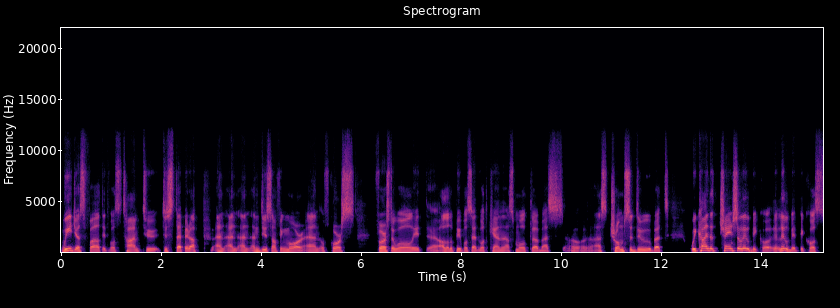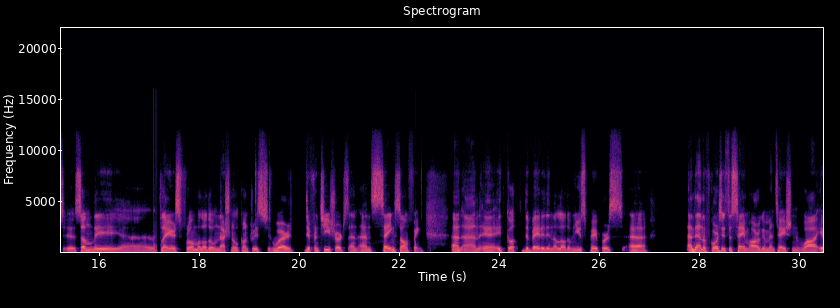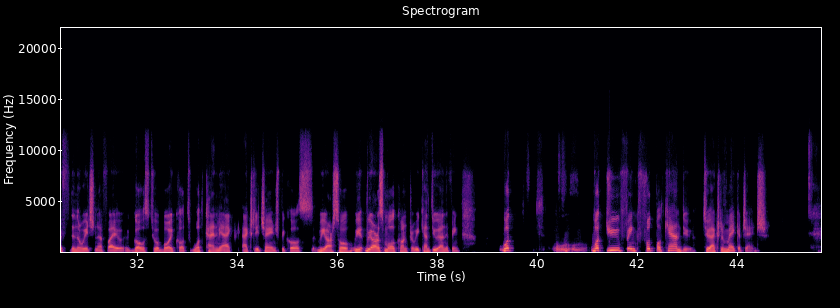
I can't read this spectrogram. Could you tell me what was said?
we just felt it was time to to step it up and and and, and do something more. And of course first of all it uh, a lot of people said what can a small club as uh, as Tromsø do? But we kind of changed a little bit, a little bit because uh, suddenly uh, players from a lot of national countries were different T-shirts and and saying something, and and uh, it got debated in a lot of newspapers. Uh, and then, of course, it's the same argumentation. Why, if the Norwegian FA goes to a boycott, what can we ac actually change? Because we are so we, we are a small country, we can't do anything. What what do you think football can do to actually make a change?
